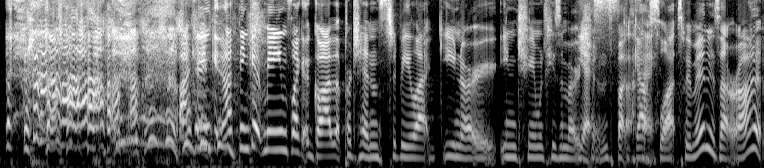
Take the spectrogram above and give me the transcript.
I think I think it means like a guy that pretends to be like, you know, in tune with his emotions, Yes, but okay. gaslights women. Is that right?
